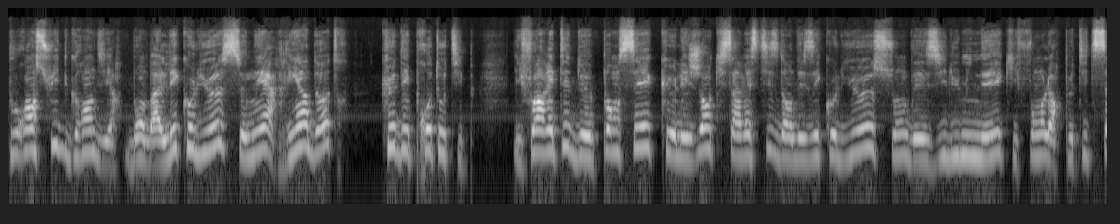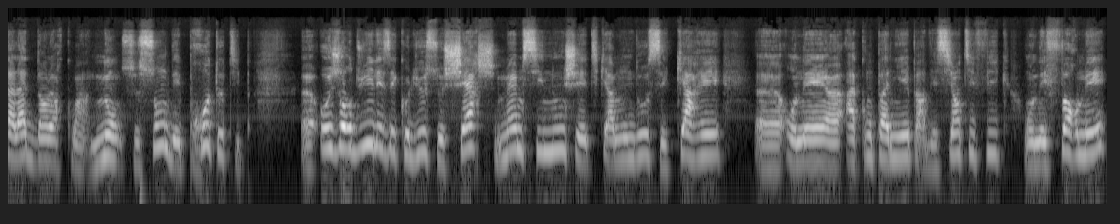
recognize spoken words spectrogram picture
pour ensuite grandir. Bon, bah, l'écolieu, ce n'est rien d'autre que des prototypes. Il faut arrêter de penser que les gens qui s'investissent dans des écolieux sont des illuminés qui font leur petite salade dans leur coin. Non, ce sont des prototypes. Euh, aujourd'hui, les écolieux se cherchent, même si nous, chez Etika Mundo, c'est carré, euh, on est euh, accompagné par des scientifiques, on est formé.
